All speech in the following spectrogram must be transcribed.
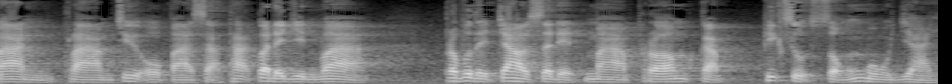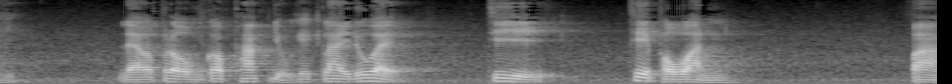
บ้านพราหมณ์ชื่อโอปาสาทะก็ได้ยินว่า พระพุทธเจ้าเสด็จมาพร้อมกับภิกษุสงฆ์หมู่ใหญ่ แล้วพระองค์ก็พักอยู่ใกล้ ๆด้วยที่เทพวันป่า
